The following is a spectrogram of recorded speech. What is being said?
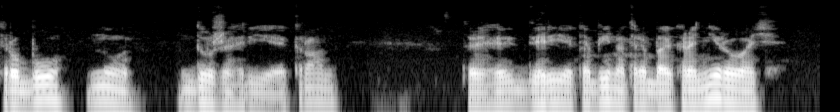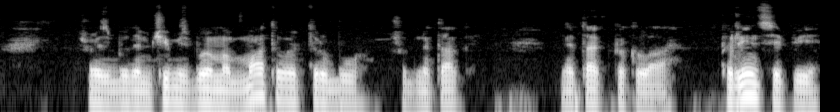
трубу. Ну, дуже гріє екран. Тобто гріє кабіну, треба екранірувати. Щось будемо чимось будемо обматувати трубу, щоб не так, не так пекла. В принципі,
